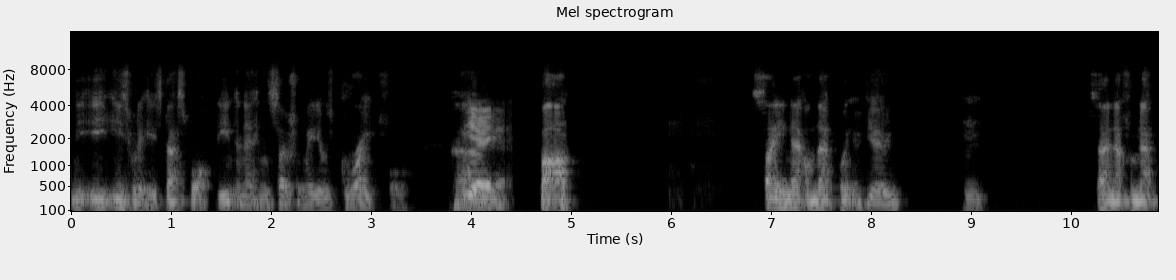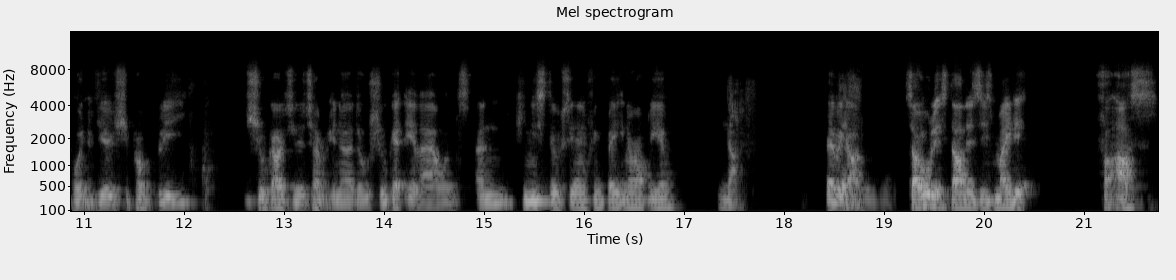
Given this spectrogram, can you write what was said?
it it is what it is. That's what the internet and social media is great for. Um, yeah, yeah. But saying that on that point of view, Hmm. saying that from that point of view, she probably she'll go to the champion hurdle. She'll get the allowance, and can you still see anything beating her up the hill? no. There we go. So all it's done is he's made it for us.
